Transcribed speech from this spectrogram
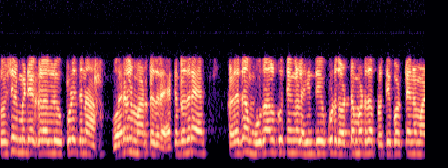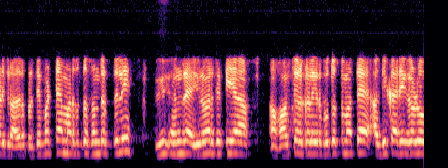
ಸೋಷಿಯಲ್ ಮೀಡಿಯಾಗಳಲ್ಲೂ ಕೂಡ ಇದನ್ನ ವೈರಲ್ ಮಾಡ್ತಾ ಇದ್ದಾರೆ. ಯಾಕಂತಂದ್ರೆ ಕಳೆದ ಮೂರ್ನಾಲ್ಕು ತಿಂಗಳ ಹಿಂದೆಯೂ ಕೂಡ ದೊಡ್ಡ ಮಟ್ಟದ ಪ್ರತಿಭಟನೆ ಮಾಡಿದ್ರು. ಅದರ ಪ್ರತಿಭಟನೆ ಮಾಡಿದಂತ ಸಂದರ್ಭದಲ್ಲಿ ಅಂದ್ರೆ ಯೂನಿವರ್ಸಿಟಿಯ ಹಾಸ್ಟೆಲ್ಗಳಿರ್ಬೋದು ಮತ್ತೆ ಅಧಿಕಾರಿಗಳು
